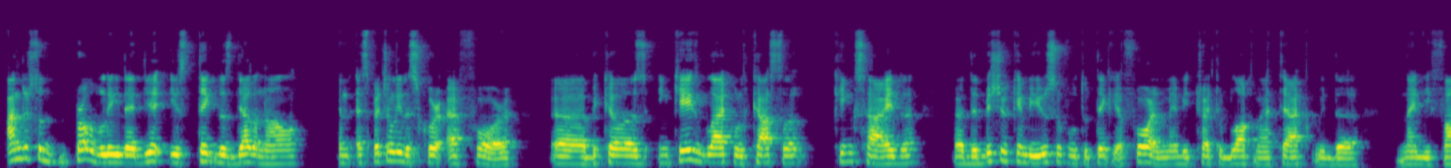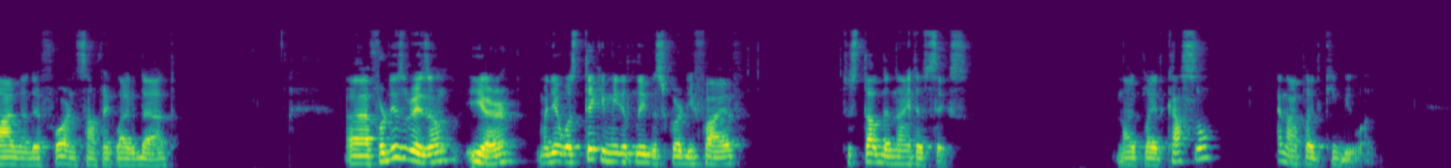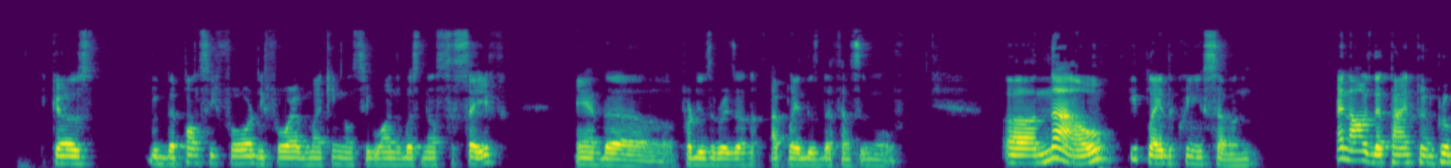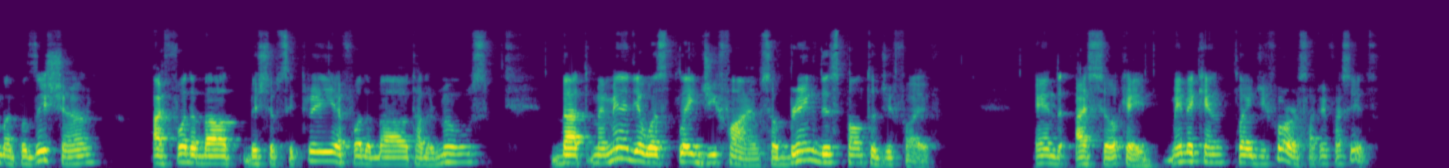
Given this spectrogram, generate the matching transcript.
I understood probably the idea is take this diagonal and especially the square f4 uh, because in case black will castle king side uh, the bishop can be useful to take f4 and maybe try to block my attack with the 95 and f4 and something like that. Uh, for this reason, here, my idea was take immediately the square d5 to stop the knight f6. Now I played castle, and I played king b1. Because with the pawn c4, d4, my king on c1 was not so safe, and uh, for this reason I played this defensive move. Uh, now he played the queen e7. And now is the time to improve my position. I thought about bishop c3, I thought about other moves, but my main idea was play g5, so bring this pawn to g5. And I said, okay, maybe I can play g4, sacrifice it.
